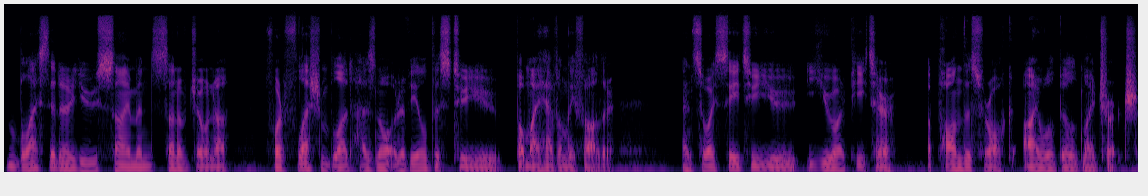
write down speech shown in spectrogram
Blessed are you, Simon, son of Jonah, for flesh and blood has not revealed this to you, but my heavenly Father. And so I say to you, you are Peter Upon this rock I will build my church.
